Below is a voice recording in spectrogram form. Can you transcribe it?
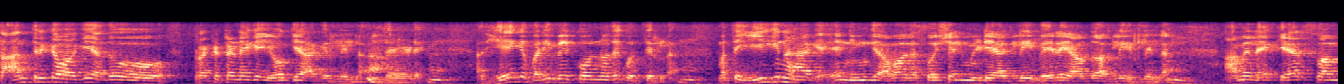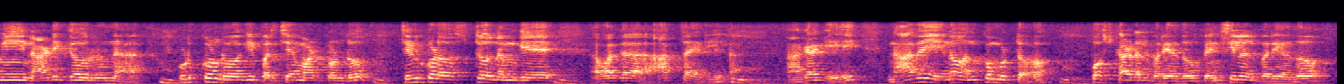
ತಾಂತ್ರಿಕವಾಗಿ ಅದು ಪ್ರಕಟಣೆಗೆ ಯೋಗ್ಯ ಆಗಿರ್ಲಿಲ್ಲ ಅಂತ ಹೇಳಿ. ಅದು ಹೇಗೆ ಬರಿಬೇಕು ಅನ್ನೋದೇ ಗೊತ್ತಿರಲಿಲ್ಲ. ಮತ್ತೆ ಈಗಿನ ಹಾಗೆ ನಿಮ್ಗೆ ಅವಾಗ ಸೋಷಿಯಲ್ ಮೀಡಿಯಾ ಆಗ್ಲಿ ಬೇರೆ ಯಾವುದೋ ಆಗ್ಲಿ ಇರ್ಲಿಲ್ಲ. ಆಮೇಲೆ ಕೆ ಆರ್ ಸ್ವಾಮಿ ನಾಡಿಗ್ ಅವ್ರನ್ನ. ಹುಡ್ಕೊಂಡು ಹೋಗಿ ಪರಿಚಯ ಮಾಡ್ಕೊಂಡು. ತಿಳ್ಕೊಳ್ಳೋ ಅಷ್ಟು ನಮ್ಗೆ ಅವಾಗ ಆಗ್ತಾ ಇರ್ಲಿಲ್ಲ. ಹಾಗಾಗಿ ನಾವೇ ಏನೋ ಅನ್ಕೊಂಡ್ಬಿಟ್ಟು ಪೋಸ್ಟ್ ಕಾರ್ಡ್ ಅಲ್ಲಿ ಬರೆಯೋದು ಪೆನ್ಸಿಲ್ ಅಲ್ಲಿ ಬರೆಯೋದು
